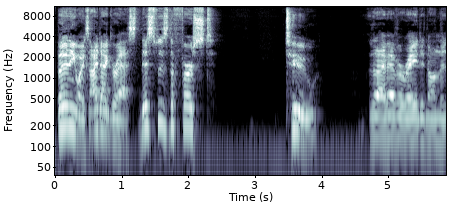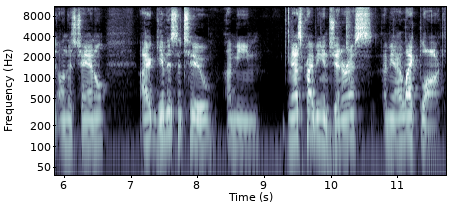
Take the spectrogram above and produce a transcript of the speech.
But anyways, I digress. This was the first two that I've ever rated on the on this channel. I give this a two. I mean, that's probably being generous. I mean, I like Block.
